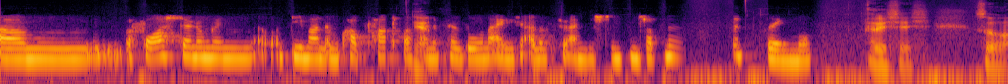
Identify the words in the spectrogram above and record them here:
ähm, Vorstellungen, die man im Kopf hat, was ja. eine Person eigentlich alles für einen bestimmten Job mitbringen muss. Richtig. So,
